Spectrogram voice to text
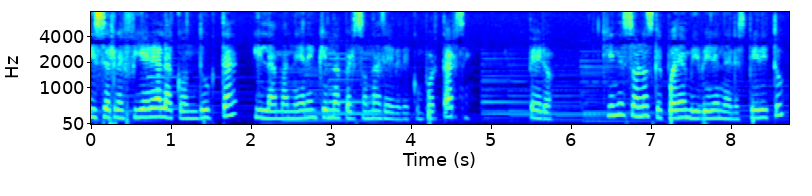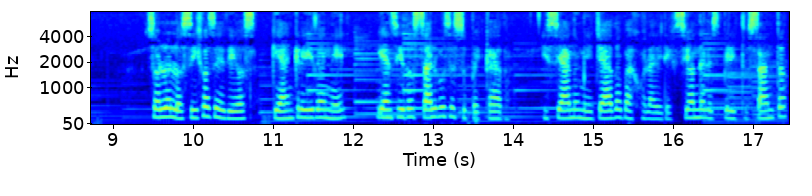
y se refiere a la conducta y la manera en que una persona debe de comportarse. Pero, ¿quiénes son los que pueden vivir en el Espíritu? Solo los hijos de Dios que han creído en Él y han sido salvos de su pecado, y se han humillado bajo la dirección del Espíritu Santo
